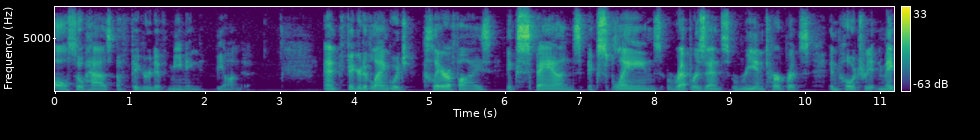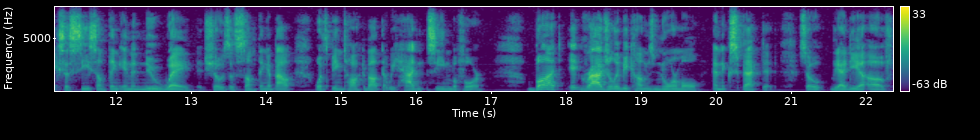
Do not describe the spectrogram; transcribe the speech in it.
also has a figurative meaning beyond it. And figurative language clarifies, expands, explains, represents, reinterprets. In poetry, it makes us see something in a new way. It shows us something about what's being talked about that we hadn't seen before. But it gradually becomes normal and expected. So the idea of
